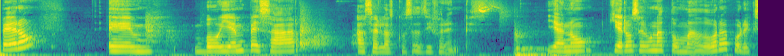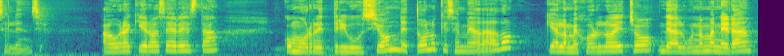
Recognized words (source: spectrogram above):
pero em, voy a empezar a hacer las cosas diferentes. Ya no quiero ser una tomadora por excelencia. Ahora quiero hacer esta como retribución de todo lo que se me ha dado, que a lo mejor lo he hecho de alguna manera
